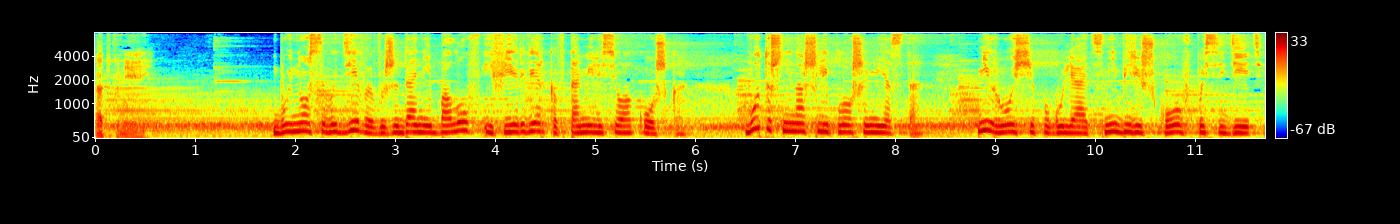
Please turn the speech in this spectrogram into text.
от пней. Буйносовы девы в ожидании балов и фейерверков томились у окошка. Вот уж не нашли плоши места. Ни рощи погулять, ни бережков посидеть.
